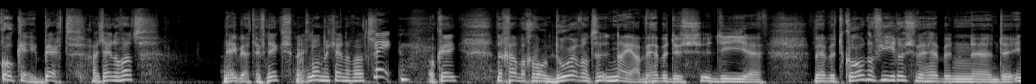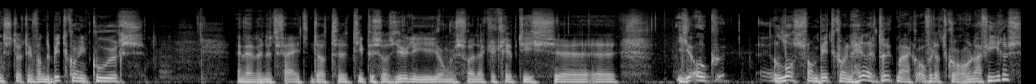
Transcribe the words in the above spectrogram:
Oké, Bert, had jij nog wat? Nee, Bert heeft niks. Madelon, had jij nog wat? Nee, Oké, dan gaan we gewoon door. Want eh, nou ja, we hebben dus die, eh, we hebben het coronavirus, we hebben eh, de instorting van de bitcoinkoers. En we hebben het feit dat eh, types zoals jullie, jongens, van lekker cryptisch, eh, eh, je ook los van Bitcoin heel erg druk maken over dat coronavirus.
